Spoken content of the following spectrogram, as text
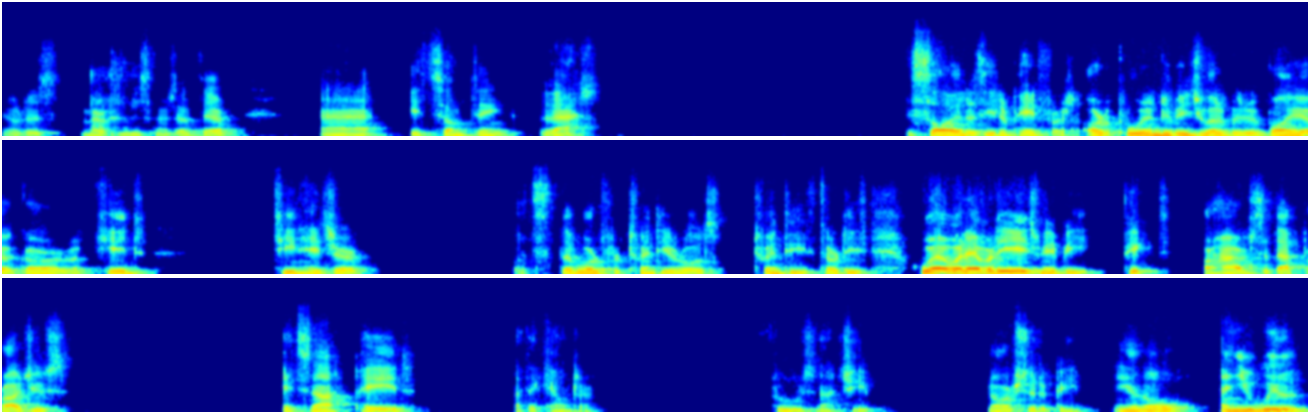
you know, there's American listeners out there. Uh, it's something that the soil is either paid for it or the poor individual, whether a boy or girl or kid, teenager, what's the word for 20 year olds, 20s, 30s, well, whatever the age may be, picked or harvested that produce. It's not paid at the counter. Food's not cheap, nor should it be. You know, and you will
